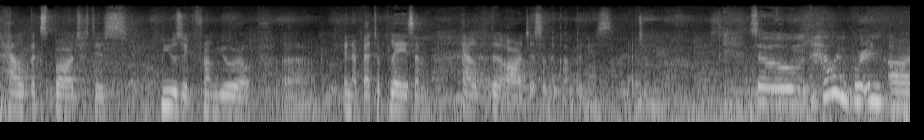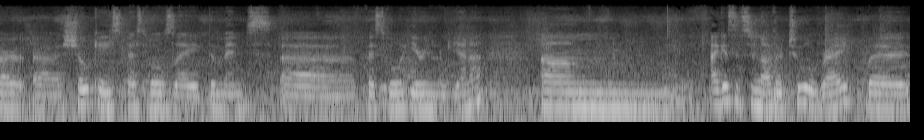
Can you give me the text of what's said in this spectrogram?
help export this music from Europe in a better place and help the artists and the companies better. So, how important are uh, showcase festivals like the Men's uh, Festival here in Ljubljana? Um, I guess it's another tool, right? But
